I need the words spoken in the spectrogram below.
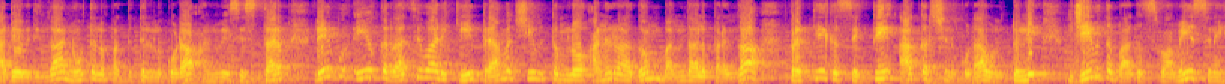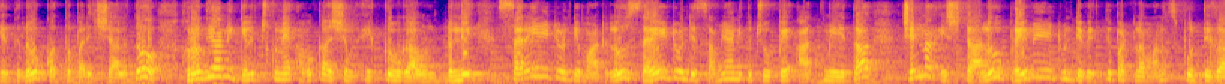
అదేవిధంగా నూతన పద్ధతులను కూడా అన్వేషిస్తారు. రేపు ఈ యొక్క రాశి వారికి ప్రేమ జీవితంలో అనురాగం బంధాల పరంగా ప్రత్యేక శక్తి ఆకర్షణ కూడా ఉంటుంది. జీవిత భాగస్వామి స్నేహితులు కొత్త పరిచయాలతో హృదయాన్ని గెలుచుకునే అవకాశం ఎక్కువగా ఉంటుంది. సరైనటువంటి మాటలు సరైనటువంటి సమయానికి చూపే ఆత్మీయత చిన్న ఇష్టాలు ప్రేమైనటువంటి వ్యక్తి పట్ల మనస్ఫూర్తిగా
